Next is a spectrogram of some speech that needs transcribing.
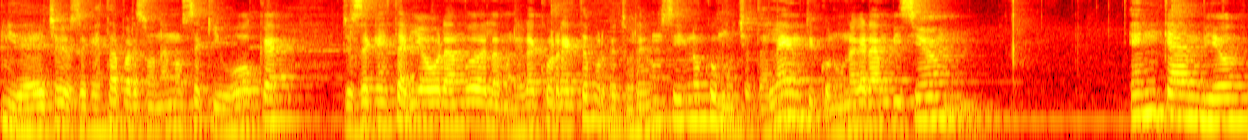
Y de hecho yo sé que esta persona no se equivoca. Yo sé que estaría orando de la manera correcta porque tú eres un signo con mucho talento y con una gran visión. En cambio,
